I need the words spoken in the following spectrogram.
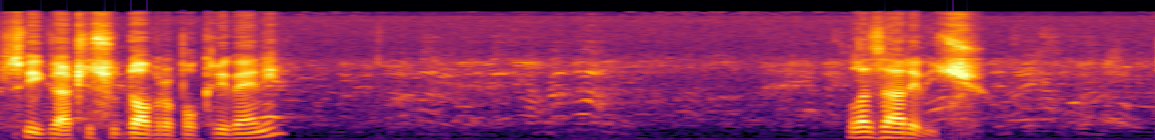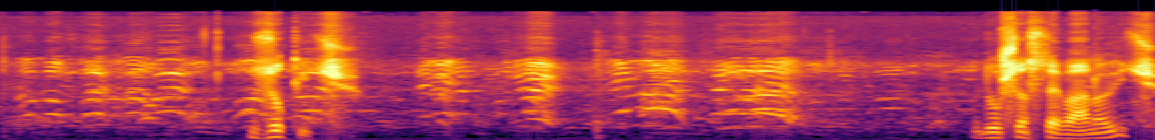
Svi igrači su dobro pokriveni. Lazarević, Zukić, Dušan Stevanović,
